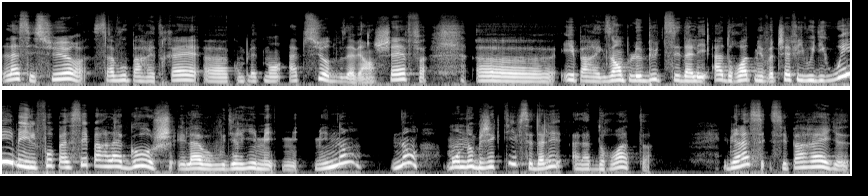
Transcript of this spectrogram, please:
Là, c'est sûr, ça vous paraîtrait euh, complètement absurde. Vous avez un chef, euh, et par exemple, le but c'est d'aller à droite, mais votre chef il vous dit oui, mais il faut passer par la gauche. Et là, vous vous diriez mais non, non, mon objectif c'est d'aller à la droite. Eh bien là, c'est pareil,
